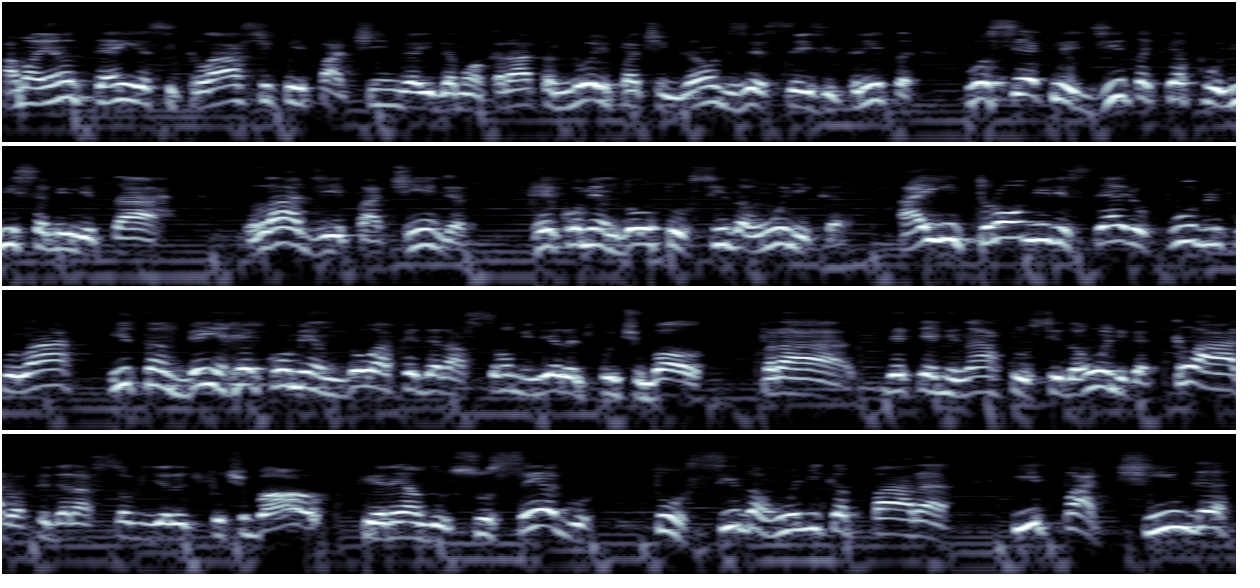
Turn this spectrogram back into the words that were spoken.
Amanhã tem esse clássico Ipatinga e Democrata no Ipatingão, 16 e 30 Você acredita que a Polícia Militar lá de Ipatinga recomendou torcida única? Aí entrou o Ministério Público lá e também recomendou a Federação Mineira de Futebol para determinar torcida única? Claro, a Federação Mineira de Futebol, querendo sossego, torcida única para Ipatinga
